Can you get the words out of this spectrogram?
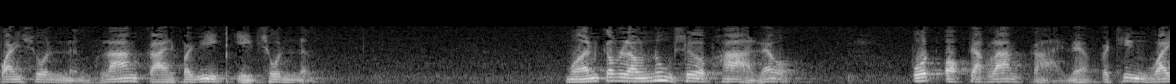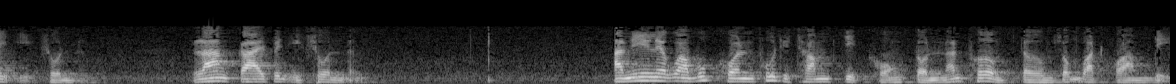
ไปชนหนึ่งร่างกายไปวิ่งอีกชนหนึ่ง เหมือนกับเรานุ่งเสื้อผ้าแล้ว ปลดออกจากร่างกายแล้วไปทิ้งไว้อีกชนหนึ่ง ร่างกายเป็นอีกชนหนึ่ง อันนี้เรียกว่าบุคคลผู้ที่ทำจิตของตนนั้นเพิ่มเติมสมบัติความดี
